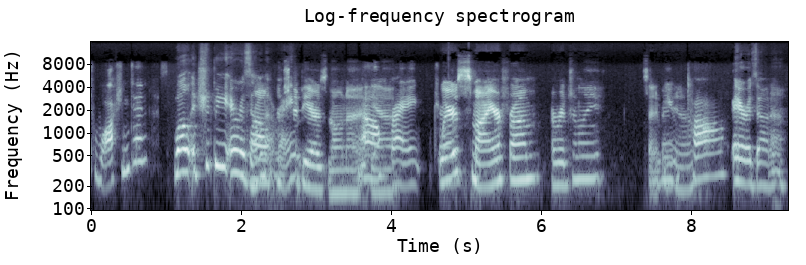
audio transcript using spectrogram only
to Washington? Well, it should be Arizona, well, it right? should be Arizona. Oh, yeah. right. True. Where's Meyer from originally? Does anybody know? Utah? Arizona.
